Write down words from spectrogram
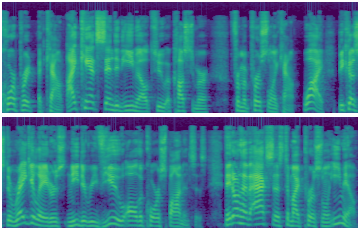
corporate account. I can't send an email to a customer from a personal account. Why? Because the regulators need to review all the correspondences. They don't have access to my personal email.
